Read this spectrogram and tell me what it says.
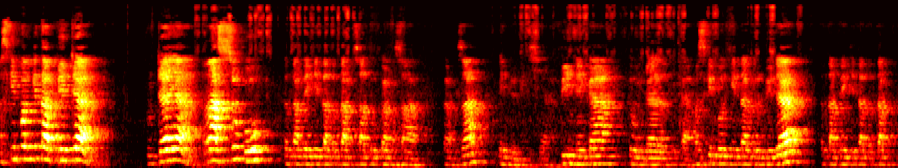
meskipun kita beda budaya ras suku tetapi kita tetap satu bangsa bangsa Indonesia. Bineka tunggal ika. Meskipun kita berbeda tetapi kita tetap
